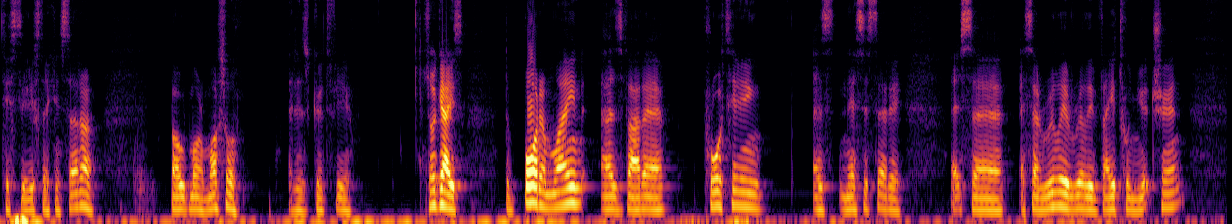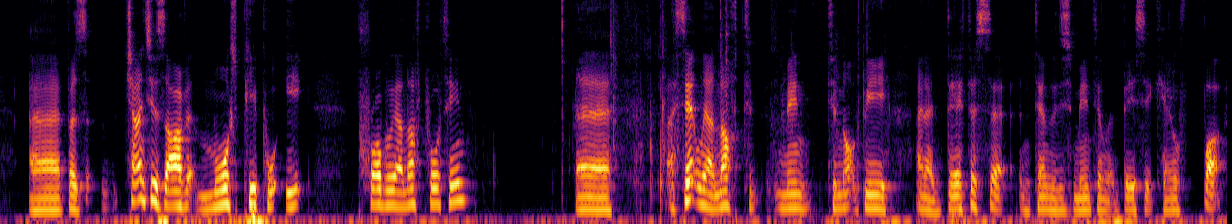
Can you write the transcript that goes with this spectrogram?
to seriously consider. Build more muscle. It is good for you. So, guys, the bottom line is that uh, protein is necessary. It's a it's a really really vital nutrient. Uh, but chances are that most people eat probably enough protein. Uh, certainly enough to main, to not be in a deficit in terms of just maintaining like basic health. But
